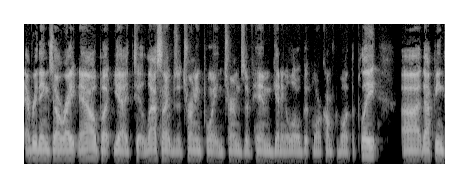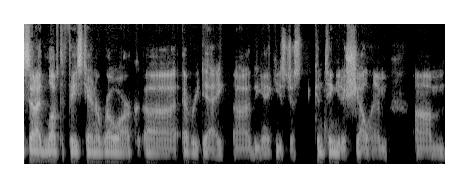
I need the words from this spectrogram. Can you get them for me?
Everything's all right now, but yeah, t- last night was a turning point in terms of him getting a little bit more comfortable at the plate. Uh, that being said, I'd love to face Tanner Roark uh, every day. Uh, the Yankees just continue to shell him. Um,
